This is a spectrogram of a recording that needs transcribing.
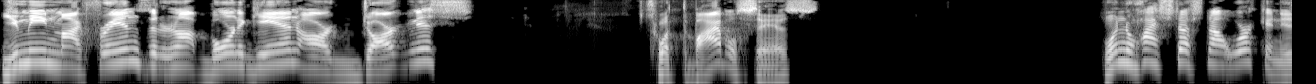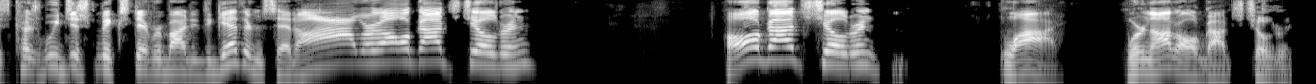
You mean my friends that are not born again are darkness? It's what the Bible says. Wonder why stuff's not working is because we just mixed everybody together and said, ah, we're all God's children. All God's children. Lie. We're not all God's children.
